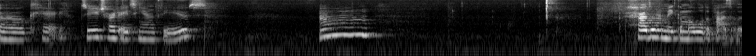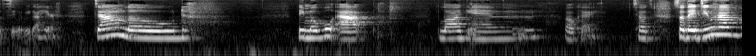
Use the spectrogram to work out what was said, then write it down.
Okay. Do you charge ATM fees? Um, how do I make a mobile deposit? Let's see what we got here. Download the mobile app, log in. Okay. So so they do have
